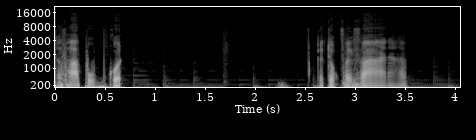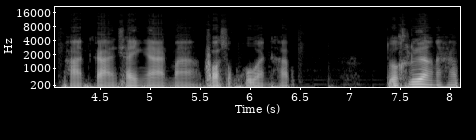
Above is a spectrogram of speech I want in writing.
สภาพปุ่มกด กระจกไฟฟ้านะครับ ผ่านการใช้งานมาพอสมควรครับ ตัวเครื่องนะครับ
